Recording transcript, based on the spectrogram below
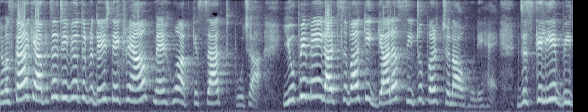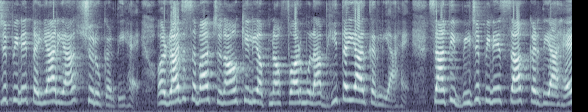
नमस्कार कैपिटल टीवी उत्तर प्रदेश देख रहे हैं आप। मैं हूँ आपके साथ पूजा। यूपी में राज्यसभा की 11 सीटों पर चुनाव होने हैं, जिसके लिए बीजेपी ने तैयारियाँ शुरू कर दी है और राज्यसभा चुनाव के लिए अपना फॉर्मूला भी तैयार कर लिया है। साथ ही बीजेपी ने साफ़ कर दिया है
